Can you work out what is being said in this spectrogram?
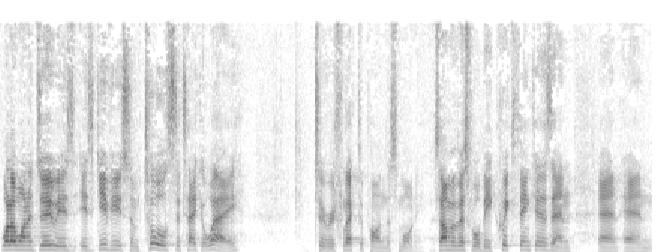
what I want to do is, is give you some tools to take away to reflect upon this morning. Some of us will be quick thinkers and, and, and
